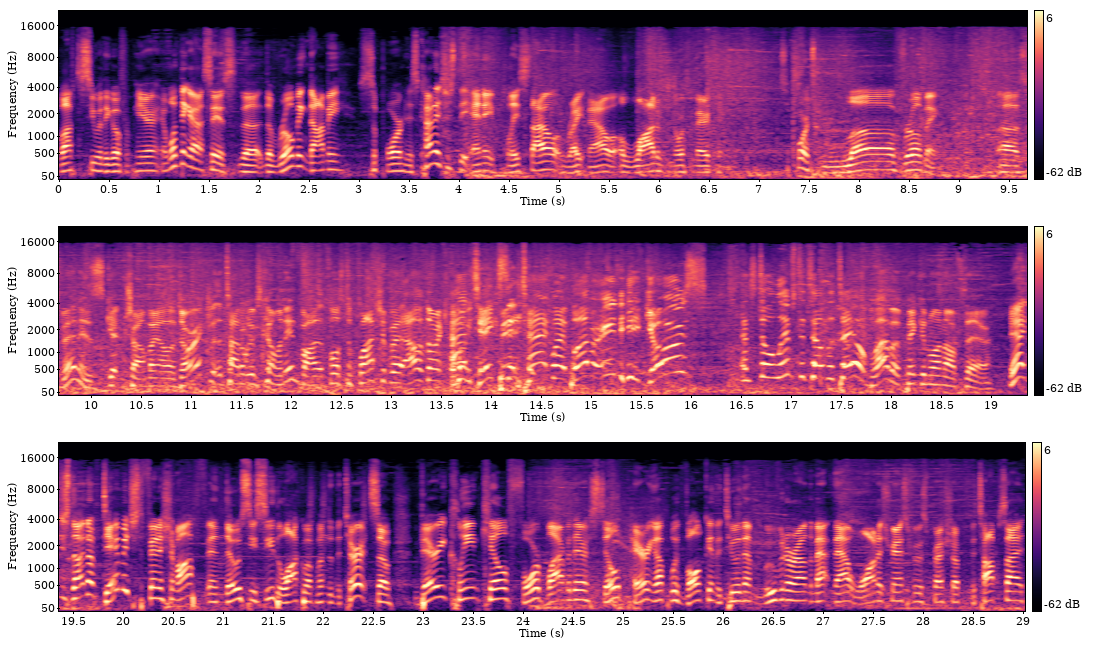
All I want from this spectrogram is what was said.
we'll have to see where they go from here. And one thing I gotta say is the, the roaming Nami support is kind of just the NA playstyle right now. A lot of North American supports love roaming. Uh, Zven is getting charmed by Aladoric, but the tidal wave's coming in. Violet forced to flash it, but Aladoric has Oh, he takes been it. tagged by Blabber. In he goes, and still lives to tell the tale. Blabber picking one off there. Yeah, just not enough damage to finish him off, and no CC to lock him up under the turret. So very clean kill for Blabber there, still pairing up with Vulcan. The two of them moving around the map now, want to transfer this pressure up to the top side.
